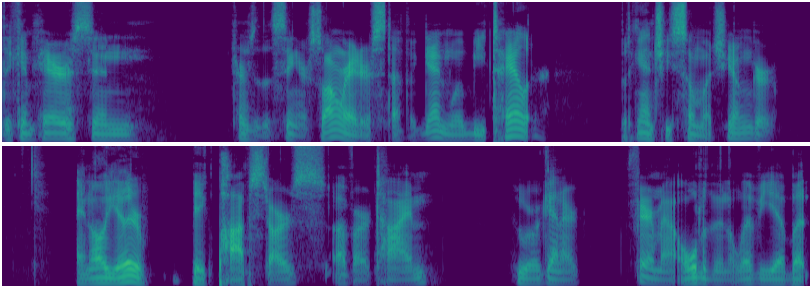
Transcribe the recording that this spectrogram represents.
the comparison in terms of the singer songwriter stuff again would be Taylor, but again, she's so much younger, and all the other big pop stars of our time, who are again are fair amount older than Olivia, but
